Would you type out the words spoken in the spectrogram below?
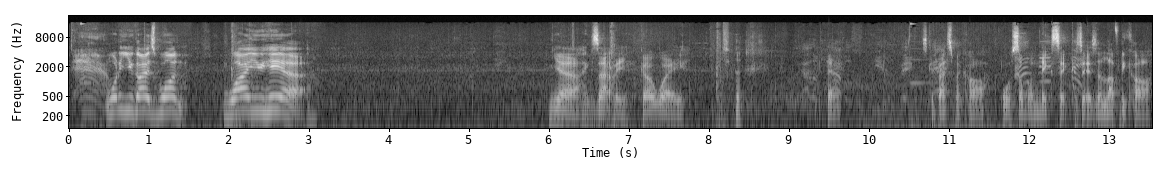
Damn! What do you guys want? Why are you here? Yeah, exactly. Go away. okay, let's get back to my car. Or someone nicks it because it is a lovely car.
